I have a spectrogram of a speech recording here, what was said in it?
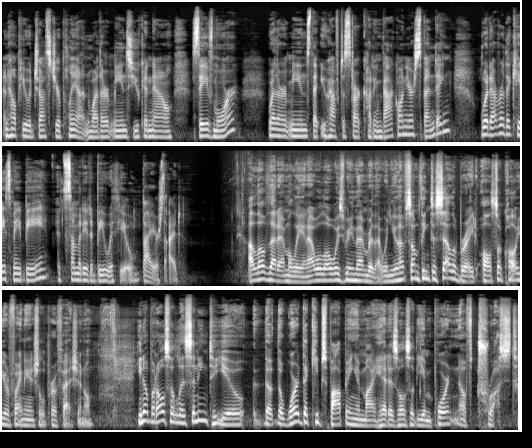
and help you adjust your plan, whether it means you can now save more, whether it means that you have to start cutting back on your spending, whatever the case may be, it's somebody to be with you by your side. I love that, Emily, and I will always remember that when you have something to celebrate, also call your financial professional. You know, but also listening to you, the, the word that keeps popping in my head is also the importance of trust.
